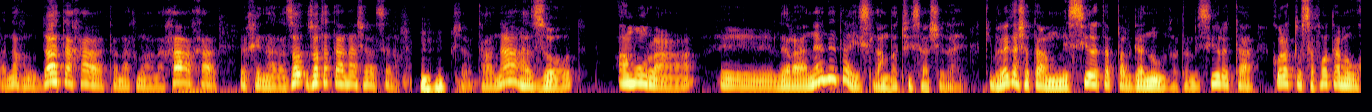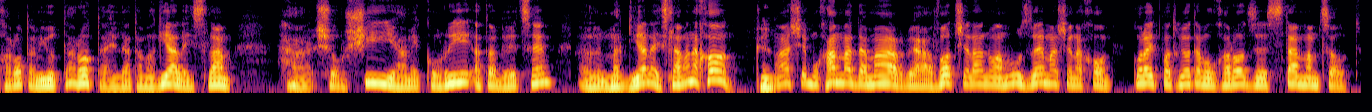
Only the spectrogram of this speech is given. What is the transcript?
אנחנו דת אחת, אנחנו הלכה אחת, וכן הלאה. זאת, זאת הטענה של הסלפים. מהמם. עכשיו, הטענה הזאת אמורה לרענן את האסלאם בתפיסה שלהם. כי ברגע שאתה מסיר את הפלגנות, אתה מסיר את כל התוספות המאוחרות המיותרות האלה, אתה מגיע לאסלאם השורשי, המקורי, אתה בעצם אה, מגיע לאסלאם הנכון. כן. מה שמוחמד אמר והאבות שלנו אמרו, זה מה שנכון. כל ההתפתחויות המאוחרות זה סתם המצאות.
